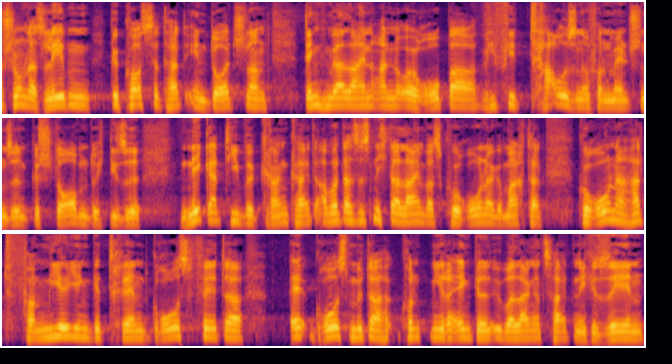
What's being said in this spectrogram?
schon das Leben gekostet hat in Deutschland. Denken wir allein an Europa, wie viele Tausende von Menschen sind gestorben durch diese negative Krankheit. Aber das ist nicht allein, was Corona gemacht hat. Corona hat Familien getrennt, Großväter, Großmütter konnten ihre Enkel über lange Zeit nicht sehen.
